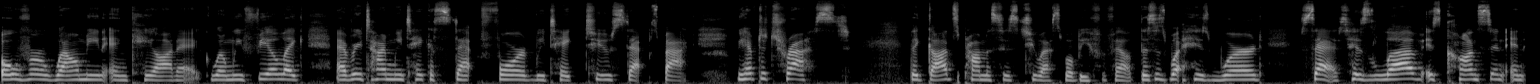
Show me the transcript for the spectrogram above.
overwhelming and chaotic, when we feel like every time we take a step forward, we take two steps back. We have to trust that God's promises to us will be fulfilled. This is what His Word says. His love is constant and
